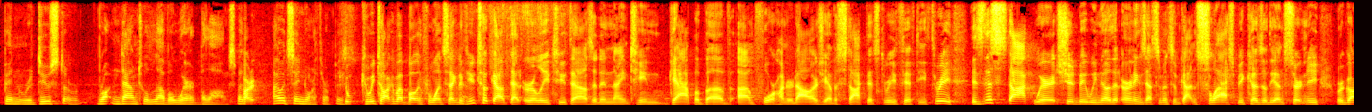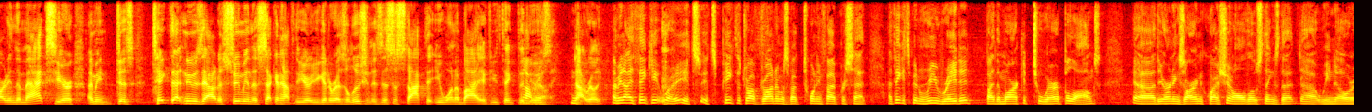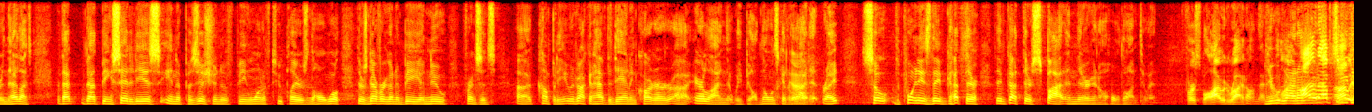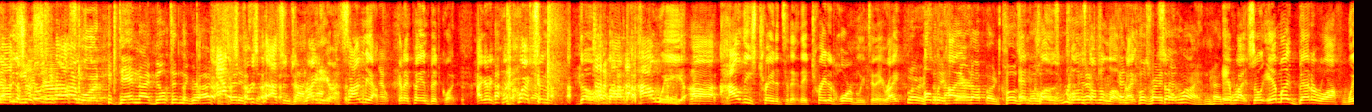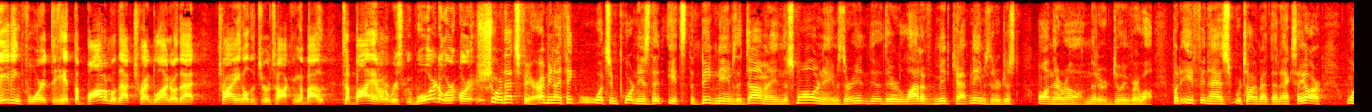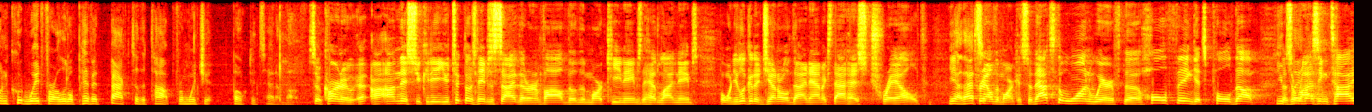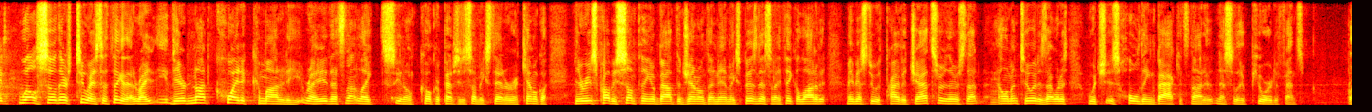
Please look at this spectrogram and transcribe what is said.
been reduced or brought down to a level where it belongs. But I would say Northrop is. Can, can, we talk about Boeing for one second? Yeah. If you took out that early 2019 gap above um, $400, you have a stock that's 353. Is this stock where it should be? We know that earnings estimates have gotten slashed because of the uncertainty regarding the max here. I mean, does take that news out, assuming the second half of the year you get a resolution? Is this a stock that you want to buy if you think the Not news? Really. No. Not really. I mean, I think it, it's it's peak to trough drawdown was about 25 percent. I think it's been re-rated by the market to where it belongs. Uh, the earnings are in question. All those things that uh, we know are in the headlines. That that being said, it is in a position of being one of two players in the whole world. There's never going to be a new, for instance, uh, company. We're not going to have the Dan and Carter uh, airline that we build. No one's going to yeah. ride it, right? So the point is, they've got their they've got their spot, and they're going to hold on to it. First of all, I would ride on that. You would ride on I would absolutely. I would sure, sure I would. If Dan and I built it in the garage, first passenger, right here. Sign me up. Nope. Can I pay in Bitcoin? I got a quick question though about how we uh, how these traded today. They traded horribly today, right? Right. Open so they higher up and closed and on the closed, low. closed right, on the low, and right? closed right so, at that line. Right, yeah, right. So am I better off waiting for it to hit the bottom of that trend line or that? Triangle that you were talking about to buy it on a risk reward or, or, sure that's fair. I mean i think what's important is that it's the big names that dominate and the smaller names there, there are a lot of mid-cap names that are just on their own that are doing very well. But if and as we're talking about that xar one could wait for a little pivot back to the top from which it poked its head above. So, Carter, uh, on this, you could you took those names aside that are involved, though the marquee names, the headline names. But when you look at a general dynamics, that has trailed. Yeah, that's trailed the market. So that's the one where if the whole thing gets pulled up, there's a rising that. tide. Well, so there's two ways to think of that, right? They're not quite a commodity, right? That's not like you know Coke or Pepsi to some extent or a chemical. There is probably something about the general dynamics business, and I think a lot of it maybe has to do with private jets, or there's that mm-hmm. element to it. Is that what it is? Which is holding back. It's not necessarily a pure defense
